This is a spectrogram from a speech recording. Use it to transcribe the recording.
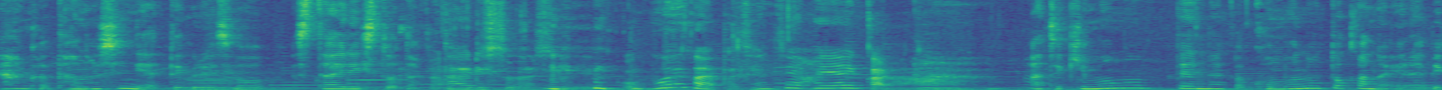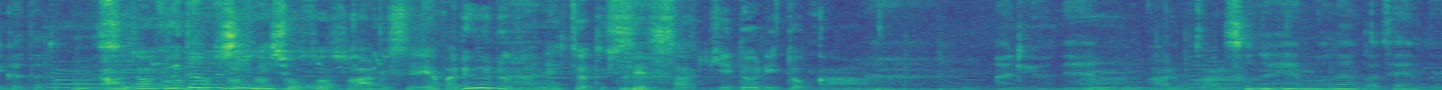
なんか楽しんでやってくれそう、スタイリストだから。スタイリストだし覚えがやっぱ全然早いから。あと着物ってなんか小物とかの選び方とかもすごい楽しいんでしょ。そうそうあるしやっぱルールがねちょっと季節先取りとか、うん。あるよね、うんあるから。その辺もなんか全部。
